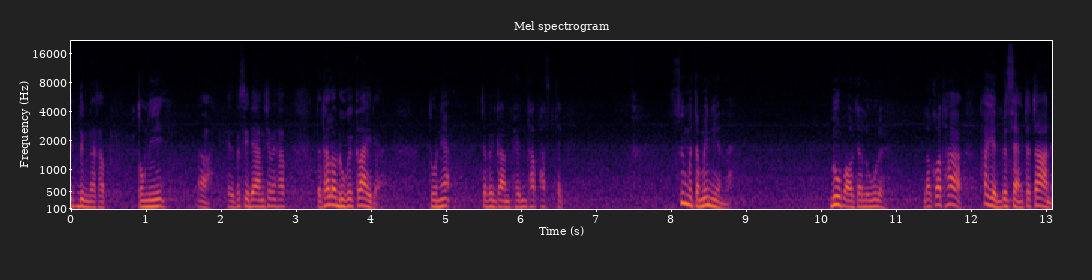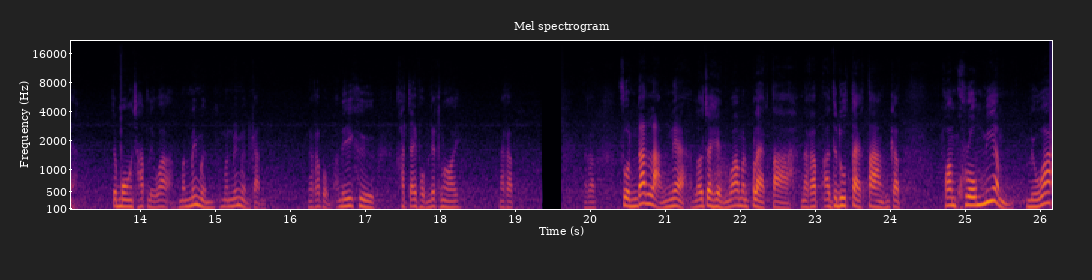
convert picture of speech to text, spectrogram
นิดนึงนะครับ ตรงนี้เห็นเป็นสีแดงใช่ไหมครับ แต่ถ้าเราดูใกล้ๆเนี่ยตัวเนี้ยจะเป็นการเพ้นท์ทับพลาสติก ซึ่งมันจะไม่เนียนนะรูปเอาจะรู้เลย แล้วก็ถ้าถ้าเห็นเป็นแสงจ้าๆเนี่ย จะมองชัดเลยว่ามันไม่เหมือนมันไม่เหมือนกันนะครับผม อันนี้คือขัดใจผมเล็กน้อยนะครับนะครับ ส่วนด้านหลังเนี่ยเราจะเห็นว่ามันแปลกตานะครับ อาจจะดูแตกต่างกับความโครเมียมหรือว่า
